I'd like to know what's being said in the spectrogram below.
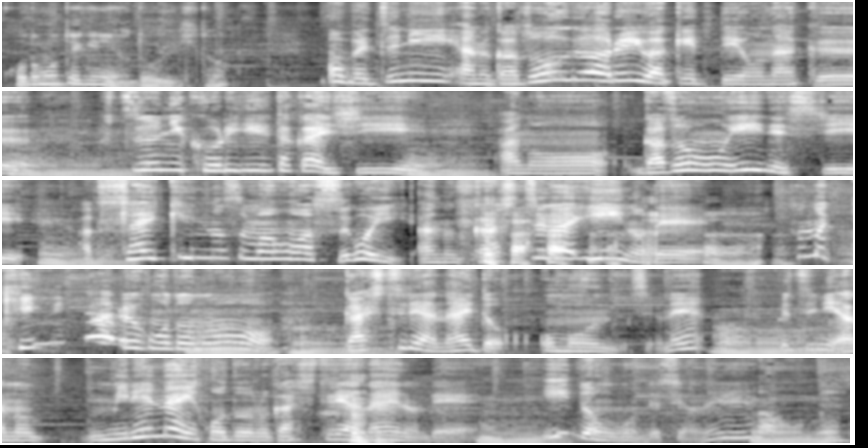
子供的にはどういう人、まあ別にあの画像が悪いわけではなく、普通にクオリティ高いし、うんうん。あの画像もいいですし、うんうん。あと最近のスマホはすごいあの画質がいいので そんな気になるほどの画質ではないと思うんですよね。別にあの、の見れないほどの画質ではないのでう、んいいと思うんですよね。なるほどね。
